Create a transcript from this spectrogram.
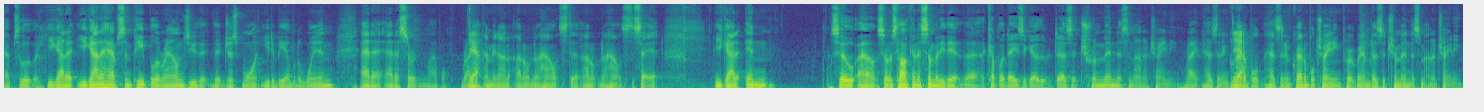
Absolutely. You got to you got to have some people around you that, that just want you to be able to win at a, at a certain level right? Yeah. i mean I, I don't know how it's to i don't know how it's to say it. You got it and so uh, so i was talking to somebody that, uh, a couple of days ago that does a tremendous amount of training right? Has an incredible yeah. has an incredible training program does a tremendous amount of training.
